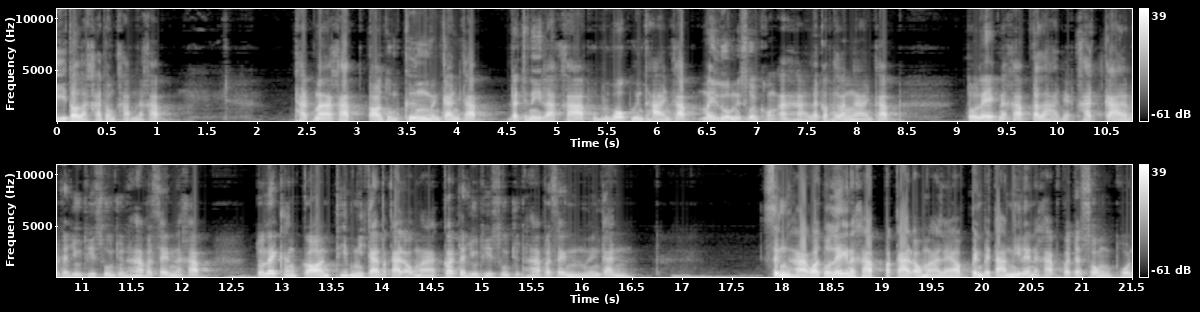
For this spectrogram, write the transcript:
ดีต่อราคาทองคำนะครับ ถัดมาครับตอนทุ่มครึ่งเหมือนกันครับดัชนีราคาผู้บริโภคพื้นฐานครับไม่รวมในส่วนของอาหารและก็พลังงานครับตัวเลขนะครับตลาดเนี่ยคาดการณ์ว่าจะอยู่ที่ 0.5%นะครับ ตัวเลขครั้งก่อนที่มีการประกาศออกมาก็จะอยู่ที่ 0.5%เหมือนกัน ซึ่งหากว่าตัวเลขนะครับ ประกาศออกมาแล้วเป็นไปตามนี้เลยนะครับ ก็จะส่งผล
